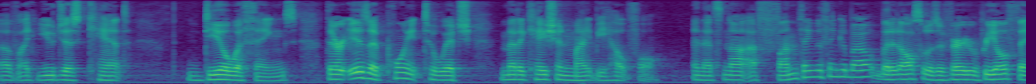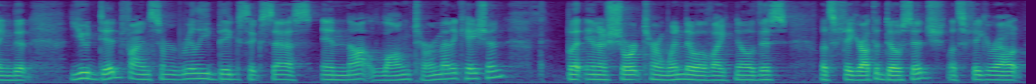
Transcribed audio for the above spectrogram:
of like you just can't deal with things. There is a point to which medication might be helpful. And that's not a fun thing to think about, but it also is a very real thing that you did find some really big success in not long term medication, but in a short term window of like, no, this, let's figure out the dosage, let's figure out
